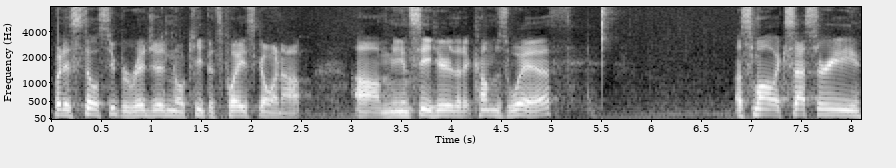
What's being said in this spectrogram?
but is still super rigid and will keep its place going up. Um, you can see here that it comes with a small accessory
